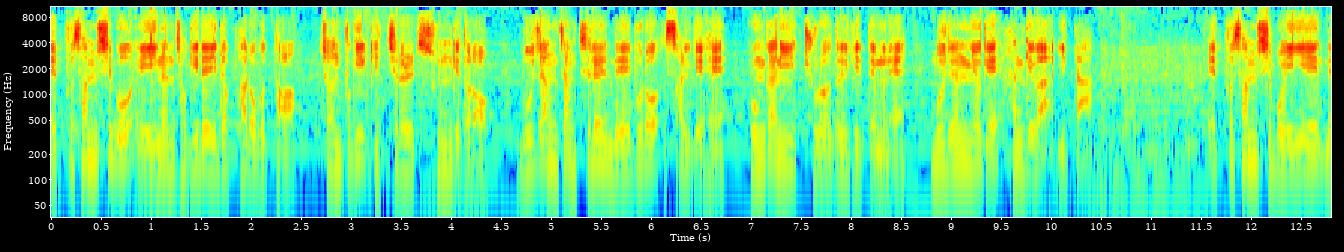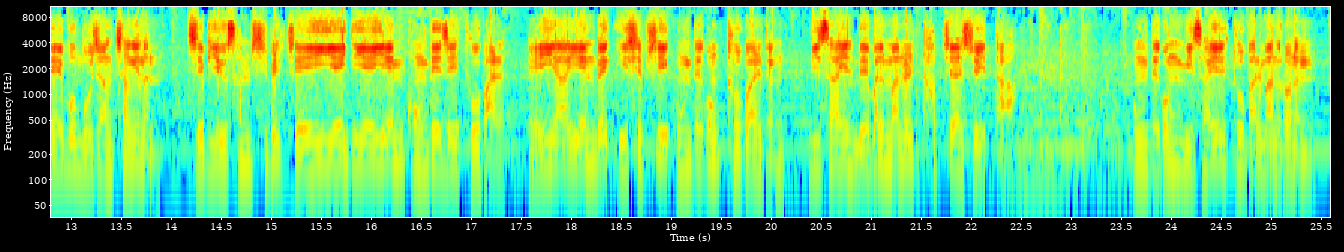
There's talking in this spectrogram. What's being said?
F-35A는 적이 레이더파로부터 전투기 기체를 숨기도록 무장 장치를 내부로 설계해 공간이 줄어들기 때문에 무장력에 한계가 있다. F-35E의 내부 무장창에는 GBU-31JADAM 공대지 2발, AIM-120C 공대공 2발 등 미사일 4발만을 탑재할 수 있다. 공대공 미사일 2발만으로는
